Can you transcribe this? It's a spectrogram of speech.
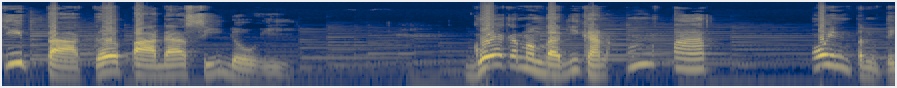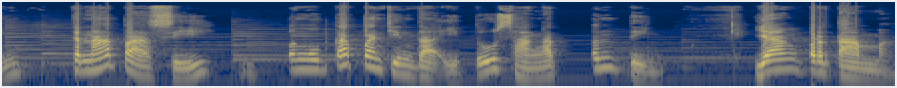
kita kepada si doi. Gue akan membagikan empat poin penting kenapa sih pengungkapan cinta itu sangat penting. Yang pertama,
